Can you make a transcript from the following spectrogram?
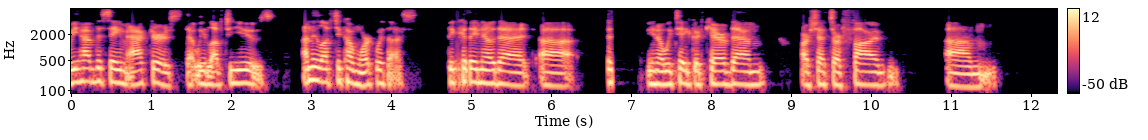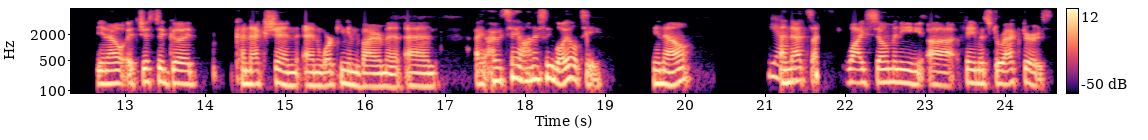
we have the same actors that we love to use, and they love to come work with us because they know that uh, you know we take good care of them. Our sets are fun. Um, you know, it's just a good connection and working environment, and I, I would say honestly, loyalty. You know, Yeah. and that's why so many uh, famous directors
